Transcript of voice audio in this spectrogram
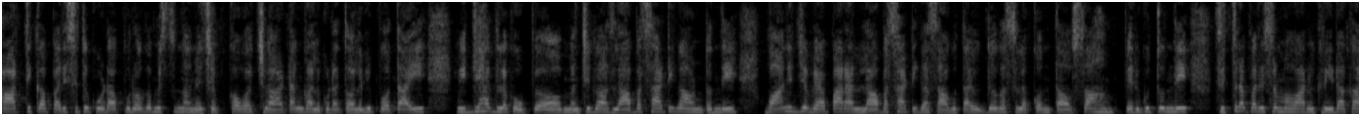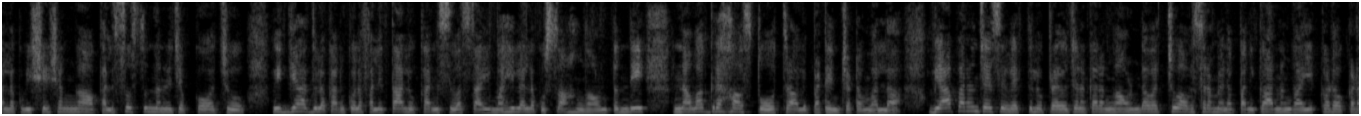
ఆర్థిక పరిస్థితి కూడా పురోగమిస్తుందని చెప్పుకోవచ్చు. ఆటంకాలు కూడా తొలగిపోతాయి. విద్యార్థులకు మంచిగా లాభసాటిగా ఉంటుంది. వాణిజ్య వ్యాపారాలు లాభసాటిగా సాగుతాయి. ఉద్యోగస్తులకు కొంత ఉత్సాహం పెరుగుతుంది. చిత్ర పరిశ్రమ వారు క్రీడాకారులకు విశేషంగా కలిసి వస్తుందని చెప్పుకోవచ్చు. విద్యార్థులకు అనుకూల ఫలితాలు కలిసి వస్తాయి. మహిళలకు ఉత్సాహంగా ఉంటుంది. నవగ్రహ స్తోత్రాలు పఠించటం వల్ల వ్యాపారం చేసే వ్యక్తులు ప్రయోజనకరంగా ఉండవచ్చు. అవసరమైన పని కారణంగా ఎక్కడొక్కడ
